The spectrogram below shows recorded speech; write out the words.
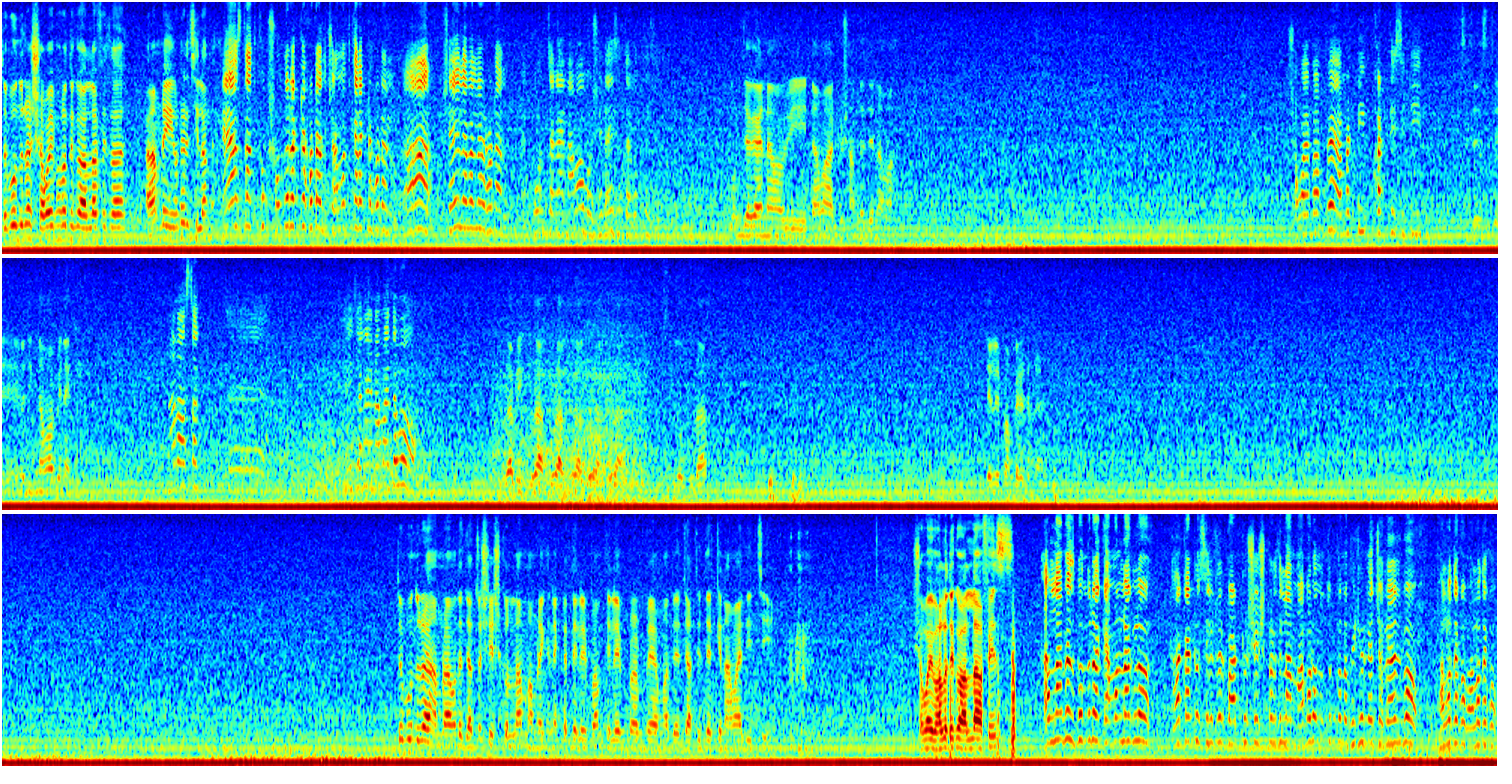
তো বন্ধুরা সবাই ভালো থেকো আল্লাহ হাফেজ। আর আমরা এই হোটেলে ছিলাম। হ্যাঁ ওস্তাদ খুব সুন্দর একটা হোটেল চমৎকার একটা হোটেল। সেই লেভেলের হোটেল। কোন জায়গায় নামাবো সেটাই চিন্তা করতেছি। কোন জায়গায় নামাবি? নামা একটু সামনে যে নামা। সবাই ভাববে আমরা টিপ খাটতেছি টিপ। আস্তে আস্তে ওদিক নামাবি নাকি? না না ওস্তাদ এই জায়গায় নামাই দেবো। ঘুরাবি ঘুরা ঘুরা ঘুরা ঘুরা ঘুরা। ঘুরা। তেলের পাম্পের এখানে তো বন্ধুরা, আমরা আমাদের যাত্রা শেষ করলাম। আমরা এখানে একটা তেলের পাম্প তেলের পাম্পে আমাদের যাত্রীদেরকে নামায় দিচ্ছি। সবাই ভালো থেকো, আল্লাহ হাফেজ। আল্লাহ হাফেজ বন্ধুরা, কেমন লাগল? ঢাকা টু সিলেটের পার্ট টু শেষ করে দিলাম। আবারও নতুন কোনো ভিডিও নিয়ে চলে আসব। ভালো থেকো ভালো থেকো।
